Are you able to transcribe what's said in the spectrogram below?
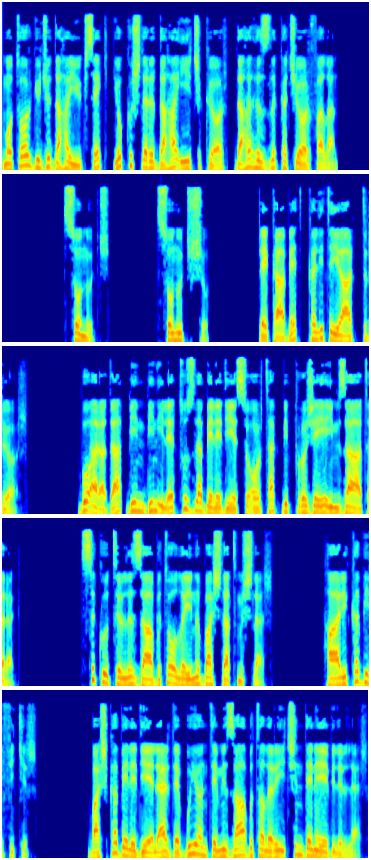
motor gücü daha yüksek, yokuşları daha iyi çıkıyor, daha hızlı kaçıyor falan. Sonuç. Sonuç şu. Rekabet, kaliteyi arttırıyor. Bu arada, Bin Bin ile Tuzla Belediyesi ortak bir projeye imza atarak, scooterlı zabıta olayını başlatmışlar. Harika bir fikir. Başka belediyeler de bu yöntemi zabıtaları için deneyebilirler.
